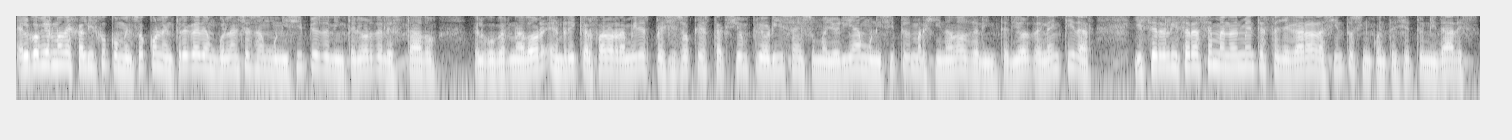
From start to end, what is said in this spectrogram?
El gobierno de Jalisco comenzó con la entrega de ambulancias a municipios del interior del estado. El gobernador Enrique Alfaro Ramírez precisó que esta acción prioriza en su mayoría a municipios marginados del interior de la entidad y se realizará semanalmente hasta llegar a las 157 unidades.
